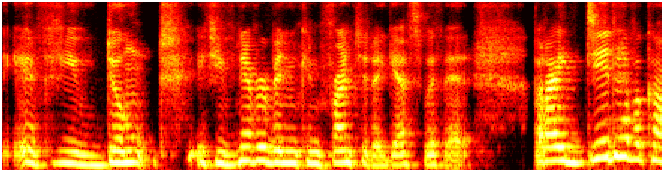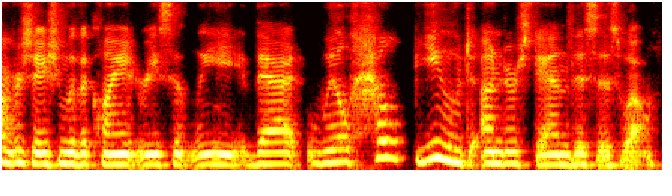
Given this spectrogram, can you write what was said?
if you don't if you've never been confronted i guess with it. But i did have a conversation with a client recently that will help you to understand this as well.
